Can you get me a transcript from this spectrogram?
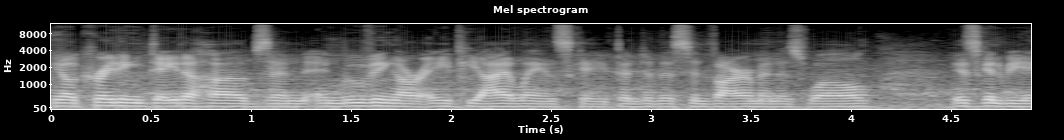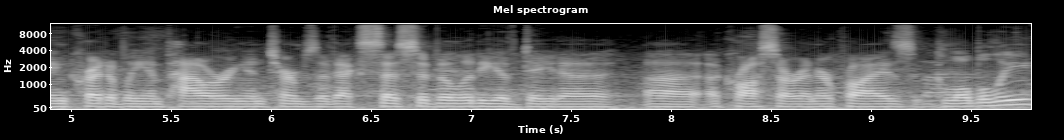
you know, creating data hubs and, and moving our API landscape into this environment as well is going to be incredibly empowering in terms of accessibility of data uh, across our enterprise globally,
